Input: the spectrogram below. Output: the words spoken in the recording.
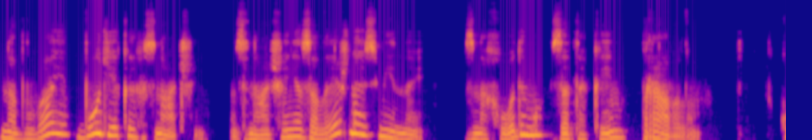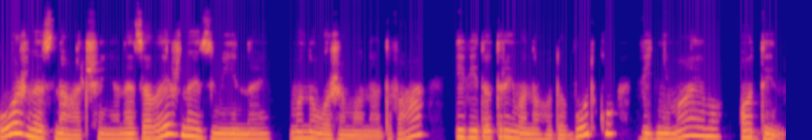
набуває будь-яких значень. Значення залежної змінної знаходимо за таким правилом. Кожне значення незалежної змінної множимо на 2 і від отриманого добутку віднімаємо 1.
